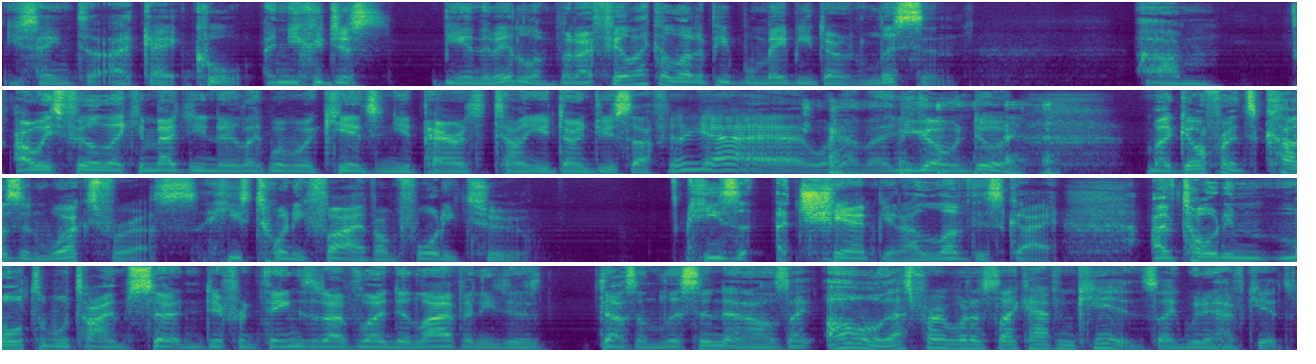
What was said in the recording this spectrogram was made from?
you're saying to okay cool and you could just be in the middle of it. but i feel like a lot of people maybe don't listen um I always feel like imagine you know like when we're kids and your parents are telling you don't do stuff. Like, yeah, whatever, and you go and do it. My girlfriend's cousin works for us. He's 25. I'm 42 he's a champion. I love this guy. I've told him multiple times certain different things that I've learned in life, and he just doesn't listen. And I was like, oh, that's probably what it's like having kids. Like we didn't have kids,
